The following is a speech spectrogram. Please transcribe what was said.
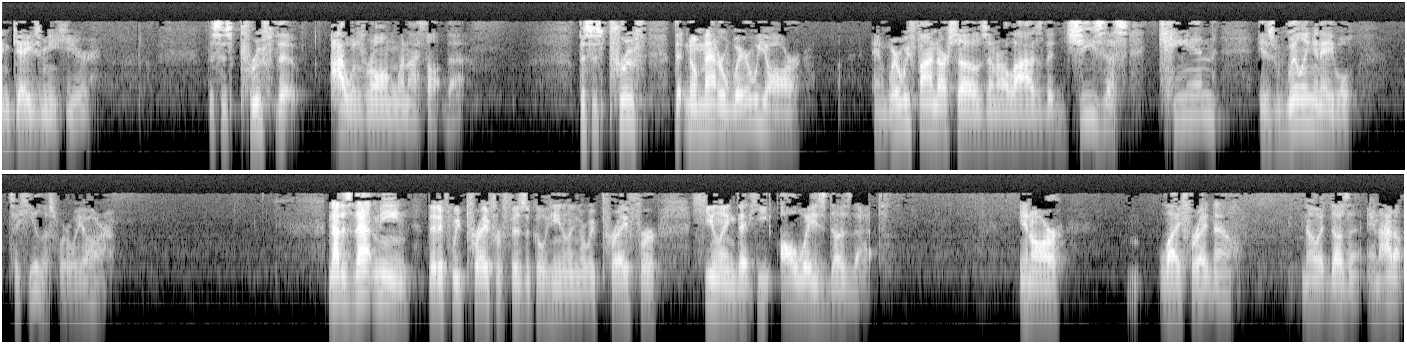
engage me here. This is proof that I was wrong when I thought that. This is proof that no matter where we are and where we find ourselves in our lives, that Jesus can, is willing and able to heal us where we are. Now, does that mean that if we pray for physical healing or we pray for healing, that He always does that in our life right now? No, it doesn't. And I don't,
